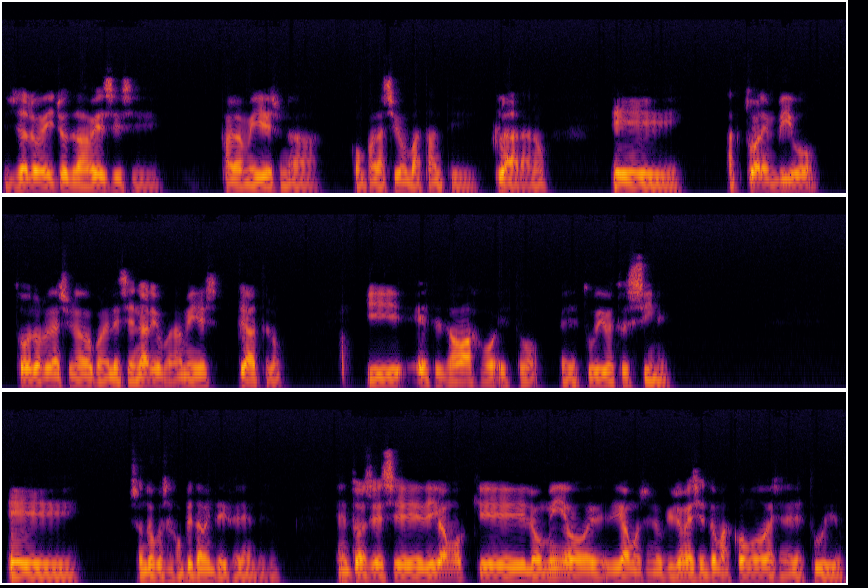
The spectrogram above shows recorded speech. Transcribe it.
ya lo he dicho otras veces, para mí es una comparación bastante clara, ¿no? actuar en vivo, todo lo relacionado con el escenario para mí es teatro. Y este trabajo, esto, el estudio, esto es cine. Eh, son dos cosas completamente diferentes. Entonces, eh, digamos que lo mío, eh, digamos, en lo que yo me siento más cómodo es en el estudio.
